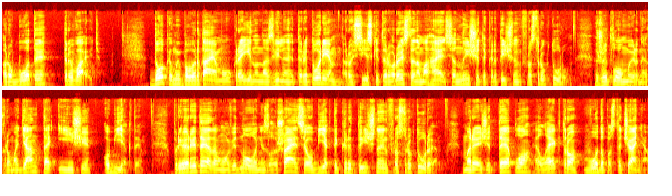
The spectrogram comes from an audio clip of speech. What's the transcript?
Роботи тривають. Доки ми повертаємо Україну на звільнені території, російські терористи намагаються нищити критичну інфраструктуру, житло мирних громадян та інші об'єкти. Пріоритетом у відновленні залишаються об'єкти критичної інфраструктури, мережі тепло, електро, водопостачання.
